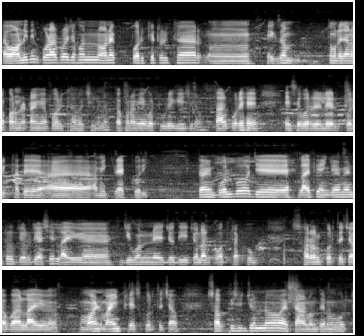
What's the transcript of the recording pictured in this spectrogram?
তা অনেক দিন পড়ার পরে যখন অনেক পরীক্ষা টরীক্ষার এক্সাম তোমরা জানো করোনা টাইমে পরীক্ষা হচ্ছিল না, তখন আমি একবার ট্যুরে গিয়েছিলাম। তারপরে এসে রেলের পরীক্ষাতে আমি ক্র্যাক করি। তো আমি বলব যে লাইফে এনজয়মেন্টও জরুরি আছে। লাই জীবনে যদি চলার পথটা খুব সরল করতে চাও বা লাই মাইন্ড মাইন্ড ফ্রেশ করতে চাও সব কিছুর জন্য একটা আনন্দের মুহূর্ত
